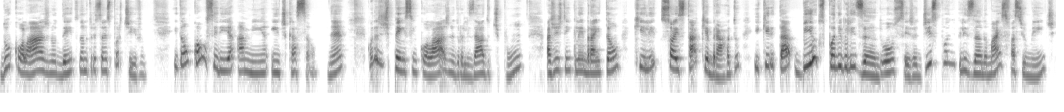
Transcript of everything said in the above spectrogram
do colágeno dentro da nutrição esportiva. Então, qual seria a minha indicação? Né? Quando a gente pensa em colágeno hidrolisado tipo 1, a gente tem que lembrar, então, que ele só está quebrado e que ele está biodisponibilizando, ou seja, disponibilizando mais facilmente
